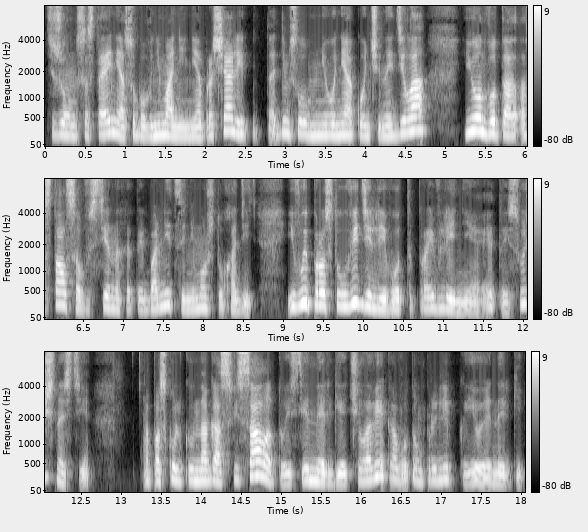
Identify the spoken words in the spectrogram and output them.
тяжелом состоянии, особо внимания не обращали. Одним словом, у него неоконченные дела, И он вот остался в стенах этой больницы, не может уходить. И вы просто увидели вот проявление этой сущности, а поскольку нога свисала, то есть энергия человека, а вот он прилип к ее энергии.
